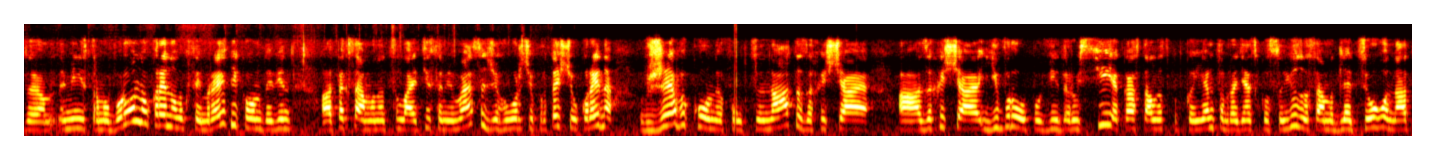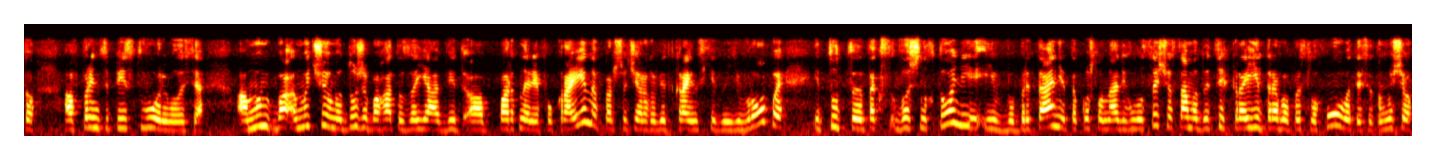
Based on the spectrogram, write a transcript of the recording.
з міністром оборони України Олексієм Резніковим, де він так само надсилає ті самі меседжі, говорячи про те, що Україна вже виконує функцію НАТО, захищає. Захищає Європу від Росії, яка стала спадкоємцем радянського союзу. Саме для цього НАТО а, в принципі і створювалося. А ми ми чуємо дуже багато заяв від партнерів України, в першу чергу від країн Східної Європи. І тут е, так в Вашингтоні і в Британії також лунають голоси, що саме до цих країн треба прислуховуватися, тому що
